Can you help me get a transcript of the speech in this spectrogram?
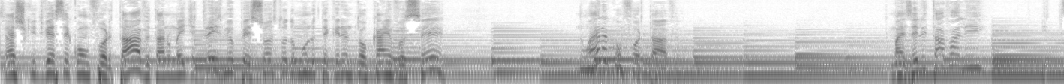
Você acha que devia ser confortável estar tá no meio de 3 mil pessoas, todo mundo ter querendo tocar em você? Não era confortável. Mas ele estava ali. E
